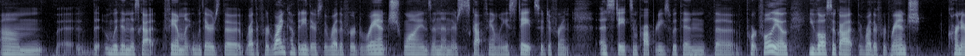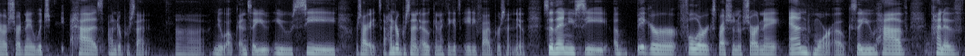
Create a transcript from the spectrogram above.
um, the, within the Scott family, there's the Rutherford Wine Company, there's the Rutherford Ranch wines, and then there's the Scott Family Estate. So different estates and properties within the portfolio. You've also got the Rutherford Ranch Carneros Chardonnay, which has 100% uh, new oak. And so you, you see, or sorry, it's 100% oak, and I think it's 85% new. So then you see a bigger, fuller expression of Chardonnay and more oak. So you have kind of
